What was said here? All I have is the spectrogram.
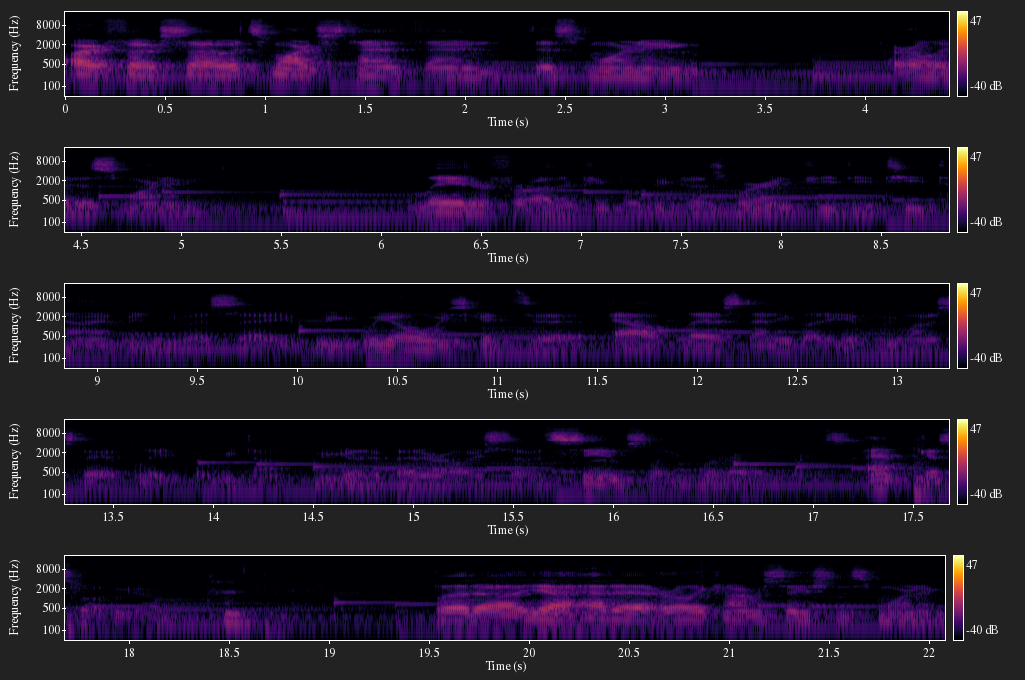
All right, folks. So it's March 10th, and this morning, early this morning, later for other people because we're in PDT time in USA. We, we always get to outlast anybody if we want to stay up late, but we don't. We go to bed early, so it seems like we're early birds. And guess what? We are. But uh, yeah, I had an early conversation this morning.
